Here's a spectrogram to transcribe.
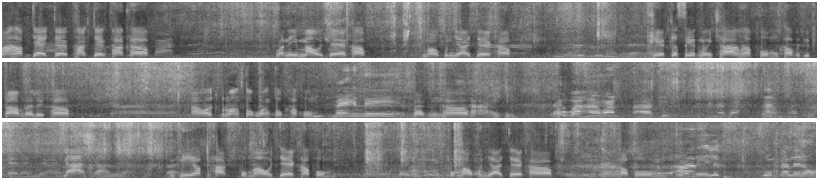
มาครับแจกแจกผักแจกผักครับ วันนี้เหมาแจกครับ เหมาคุณยายแจกครับเพจเกษตรเมืองช้างนะครับผมเข้าไปติดตามได้เลยครับเอาระวังตกระวังตกครับผมแม่แต่ขอบคุณครับขายเพราะว่าหาวันหาทิศนะวะย่าจ้าคุณพี่ครับผักผมเหมาแจกครับผม ผมเหมาคุณยายแจกครับ ครับผมห้าสิบรวมกันเลยเนาะ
